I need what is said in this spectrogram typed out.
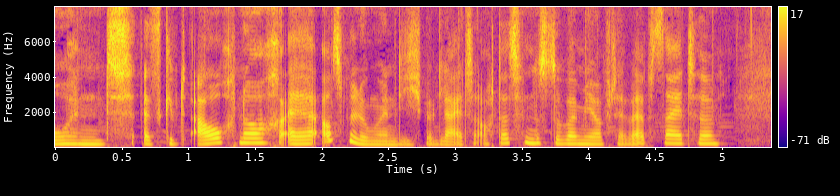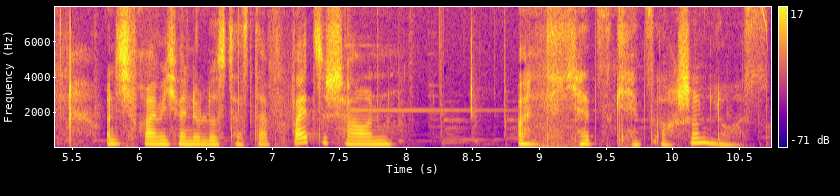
Und es gibt auch noch äh, Ausbildungen, die ich begleite. Auch das findest du bei mir auf der Webseite. Und ich freue mich, wenn du Lust hast, da vorbeizuschauen. Und jetzt geht's auch schon los.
